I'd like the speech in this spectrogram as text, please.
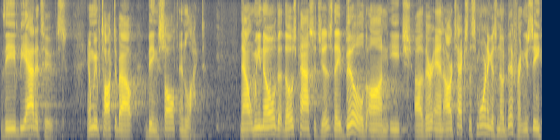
the Beatitudes, and we've talked about being salt and light. Now, we know that those passages, they build on each other, and our text this morning is no different. You see,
